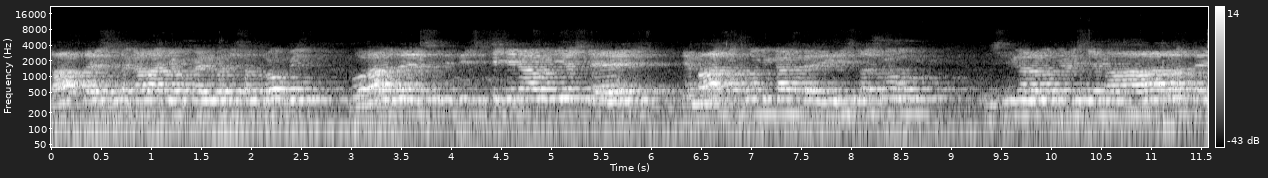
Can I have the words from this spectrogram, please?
Ταύτα έσαι τα καλά και ωφέλιμα της ανθρώπης, μοράζετε συζητήσεις και γενεαλογίες και έτσι, και μάθας νομικάς περίστασο, η σίγαρα να και μάτε,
